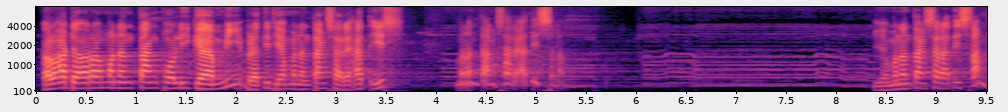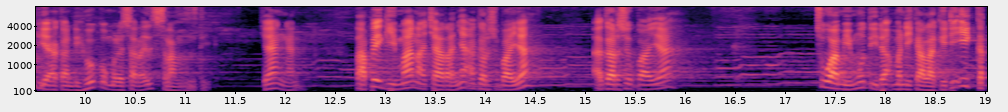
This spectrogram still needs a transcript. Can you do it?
Kalau ada orang menentang poligami berarti dia menentang syariat is menentang syariat Islam. Ya menentang syariat Islam dia akan dihukum oleh syariat Islam nanti. Jangan tapi gimana caranya agar supaya agar supaya suamimu tidak menikah lagi? Diikat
